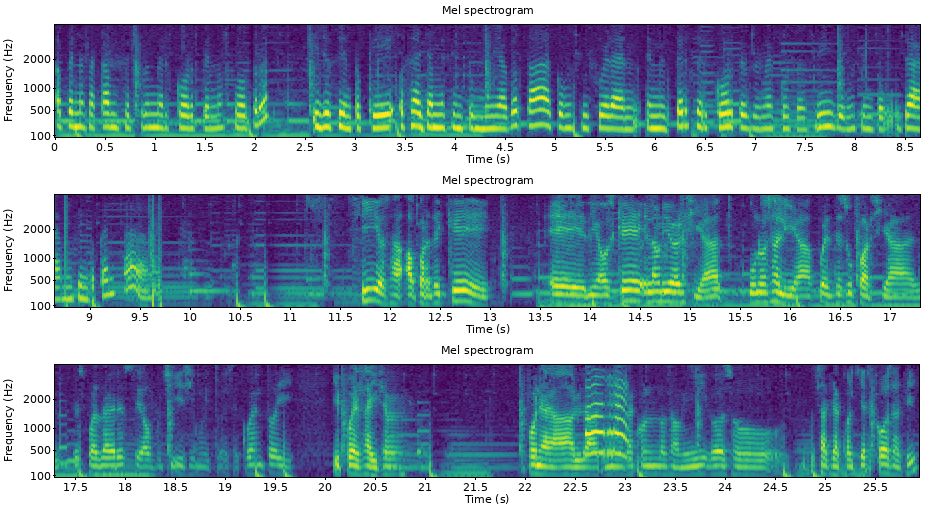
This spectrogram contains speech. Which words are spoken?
apenas sacamos el primer corte nosotros y yo siento que, o sea, ya me siento muy agotada, como si fuera en, en el tercer corte, es una cosa así, yo me siento, ya me siento cansada. Sí, o sea, aparte que, eh, digamos que en la universidad uno salía pues de su parcial después de haber estudiado muchísimo y todo ese cuento y, y pues ahí se ponía a hablar con los amigos o, o sea, hacía cualquier cosa, ¿sí?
